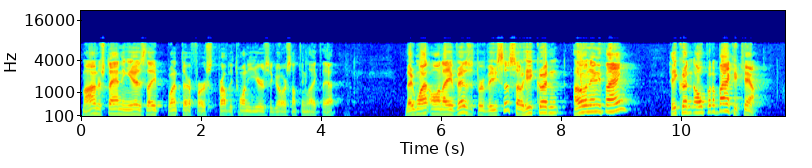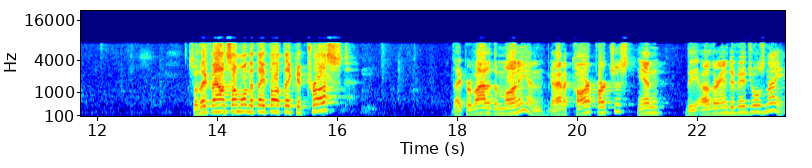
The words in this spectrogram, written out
my understanding is they went there first probably 20 years ago or something like that. They went on a visitor visa, so he couldn't own anything. He couldn't open a bank account. So they found someone that they thought they could trust they provided the money and had a car purchased in the other individual's name.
